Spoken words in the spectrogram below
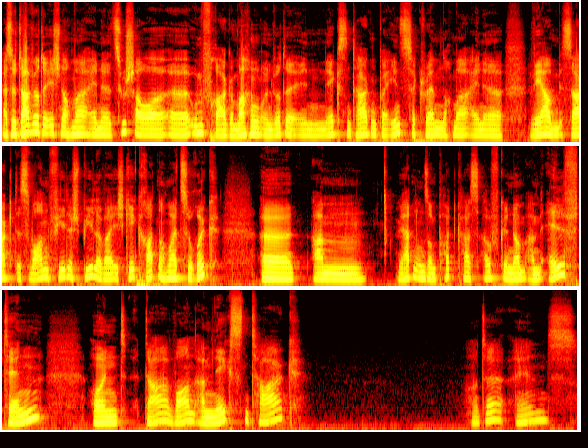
Also da würde ich nochmal eine Zuschauerumfrage äh, machen und würde in den nächsten Tagen bei Instagram nochmal eine, wer sagt, es waren viele Spiele, weil ich gehe gerade nochmal zurück. Äh, am, wir hatten unseren Podcast aufgenommen am 11. und da waren am nächsten Tag, warte, eins,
